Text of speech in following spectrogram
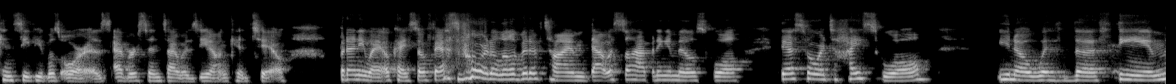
can see people's auras ever since I was a young kid too. But anyway, okay, so fast forward a little bit of time. That was still happening in middle school. Fast forward to high school, you know, with the theme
